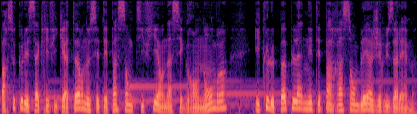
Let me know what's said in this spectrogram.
parce que les sacrificateurs ne s'étaient pas sanctifiés en assez grand nombre et que le peuple n'était pas rassemblé à Jérusalem.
